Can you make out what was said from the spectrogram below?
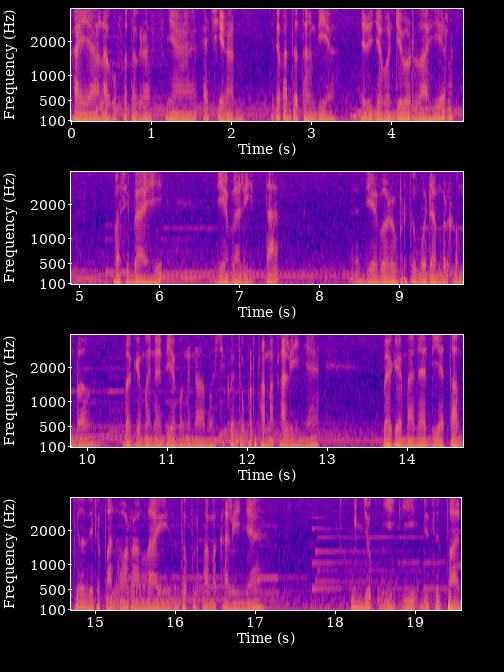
kayak lagu fotografnya Ed Sheeran itu kan tentang dia. Dari zaman dia baru lahir masih bayi dia balita dia baru bertumbuh dan berkembang. Bagaimana dia mengenal musik untuk pertama kalinya bagaimana dia tampil di depan orang lain untuk pertama kalinya unjuk gigi di depan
